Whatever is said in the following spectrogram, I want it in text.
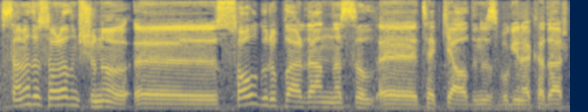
sana da soralım şunu e, sol gruplardan nasıl e, tepki aldınız bugüne kadar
